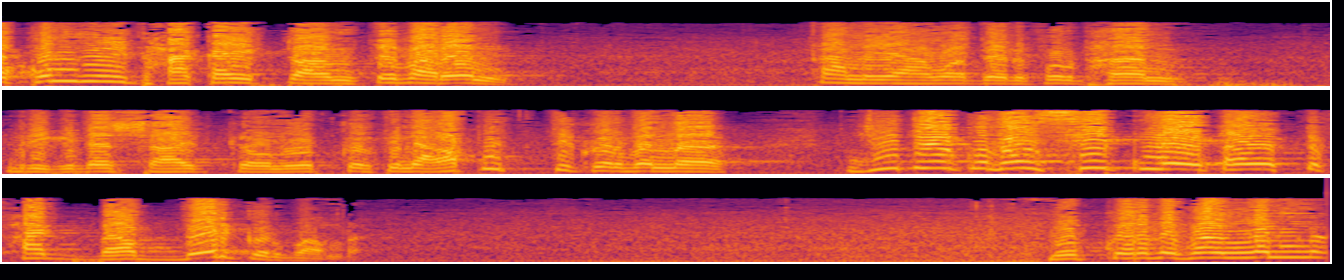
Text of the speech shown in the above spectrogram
রকম যদি ঢাকায় একটু আনতে পারেন, তাহলে আমাদের প্রধান ব্রিগেডিয়ার সাহেবকে অনুরোধ করে তিনি আপত্তি করবেন না। যদিও কোথাও সিট নেই, তাও একটু ফাঁক বের করব আমরা। মুখ করাতে পারলাম না।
